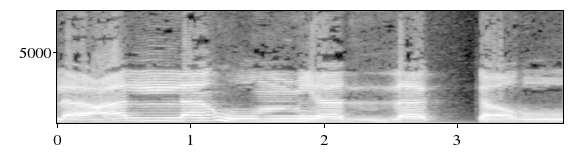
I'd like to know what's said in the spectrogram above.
لعلهم يذكرون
